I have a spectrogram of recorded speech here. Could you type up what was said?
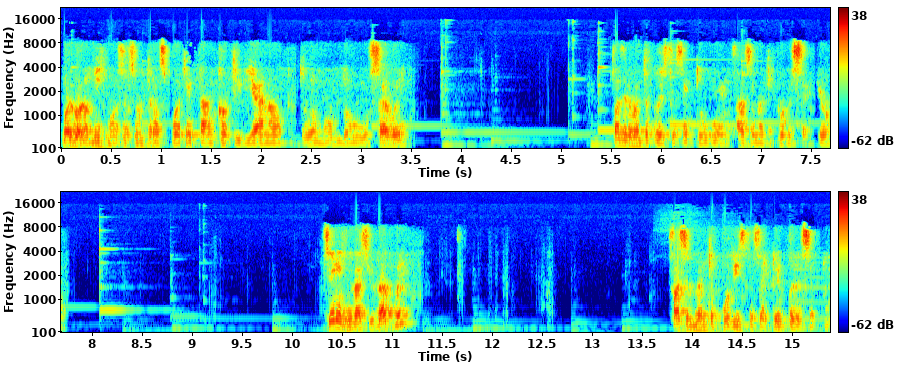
vuelvo a lo mismo, es un transporte tan cotidiano que todo el mundo usa, güey. Fácilmente pudiste ser tú, güey, fácilmente pude ser yo. Si eres de la ciudad, güey, fácilmente pudiste ser tú y puedes ser tú.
